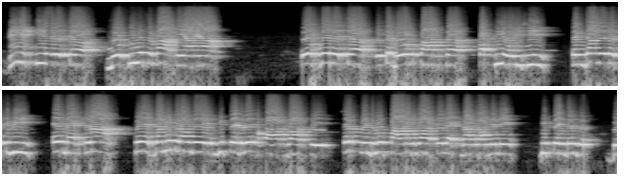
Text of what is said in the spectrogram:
2021 ਦੇ ਵਿੱਚ ਮੋਦੀ ਨੂੰ ਚੜਾ ਕੇ ਆਇਆ, ਉਸ ਦੇ ਵਿੱਚ ਇੱਕ ਲੋਕ ਤਾਕਤ ਇਕੱਠੀ ਹੋਈ ਸੀ। ਪਿੰਡਾਂ ਦੇ ਵਿੱਚ ਵੀ ਇਹ ਇਲੈਕਸ਼ਨਾਂ ਕੋਈ ਏਦਾਂ ਨਹੀਂ ਕਰਾਉਂਦੇ ਵੀ ਪਿੰਡ ਦੇ ਵਿਕਾਸ ਵਾਸਤੇ, ਸਿਰਫ ਪਿੰਡ ਨੂੰ ਪਾਉਣ ਵਾਸਤੇ ਇਲੈਕਸ਼ਨਾਂ ਕਰਾਉਂਦੇ ਨੇ। ਵੀ ਪਿੰਡ ਦੋ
